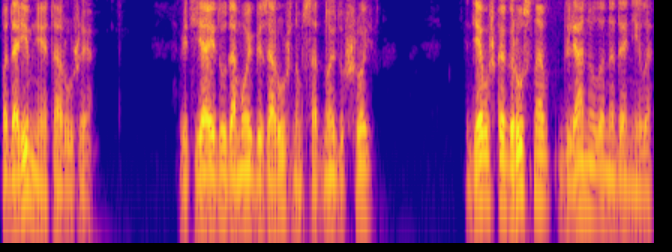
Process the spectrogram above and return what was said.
подари мне это оружие. Ведь я иду домой безоружным с одной душой. Девушка грустно глянула на Данила.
